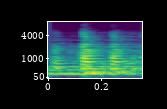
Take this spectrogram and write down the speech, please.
Thank you.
